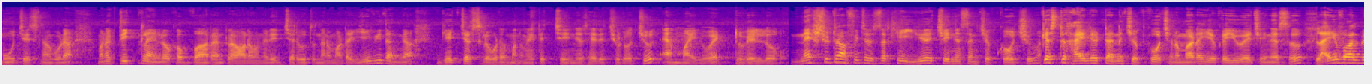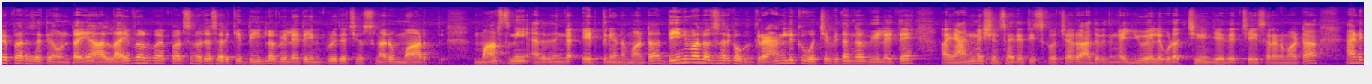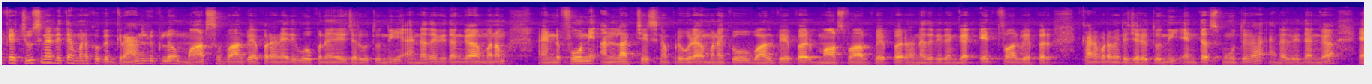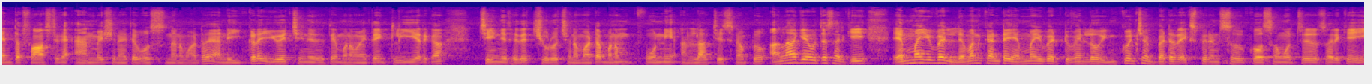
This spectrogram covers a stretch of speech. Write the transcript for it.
మూవ్ చేసినా కూడా మనకు థిక్ లైన్లో ఒక బార్ అని రావడం అనేది జరుగుతుంది అనమాట ఈ విధంగా గెచ్చర్స్లో కూడా మనం అయితే చేంజెస్ అయితే చూడవచ్చు. ఎంఐ యూఐ ట్వెల్వ్లో నెక్స్ట్ టాప్ ఫీచర్ వచ్చేసరికి యూఐ చేంజెస్ అని చెప్పుకోవచ్చు. జస్ట్ హైలైట్ అని చెప్పుకోవచ్చు అనమాట ఈ యొక్క UI changes live wallpapers అయితే ఉంటాయి. ఆ లైవ్ వాల్ పేపర్స్ వచ్చేసరికి దీంట్లో వీళ్ళైతే ఇంక్లూడ్ అయితే చేస్తున్నారు మార్త్ మార్స్ని అదేవిధంగా ఎర్త్ని అనమాట దీనివల్ల వచ్చేసరికి ఒక గ్రాండ్ లుక్ వచ్చే విధంగా వీళ్ళైతే ఆ యానిమేషన్స్ అయితే తీసుకొచ్చారు. అదేవిధంగా యూఐలో కూడా చేంజ్ అయితే చేశారనమాట అండ్ ఇక్కడ చూసినట్లయితే మనకు ఒక గ్రాండ్ లుక్లో మార్స్ వాల్ పేపర్ అనేది ఓపెన్ అనేది జరుగుతుంది. అండ్ అదేవిధంగా మనం అండ్ ఫోన్ని అన్లాక్ చేసినప్పుడు కూడా మనకు wallpaper Mars wallpaper and అదేవిధంగా ఎర్త్ వాల్ పేపర్ కనపడడం అయితే జరుగుతుంది. ఎంత స్మూత్గా అండ్ అదేవిధంగా ఎంత ఫాస్ట్గా యానిమేషన్ అయితే వస్తుంది అనమాట అండ్ ఇక్కడ యూఏ చేంజెస్ అయితే మనం అయితే క్లియర్గా చేంజెస్ అయితే చూడొచ్చు అనమాట మనం ఫోన్ని అన్లాక్ చేసినప్పుడు. అలాగే వచ్చేసరికి ఎంఐవే లెవెన్ కంటే ఎంఐవే ట్వెల్వ్లో ఇంకొంచెం బెటర్ ఎక్స్పీరియన్స్ కోసం వచ్చేసరికి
